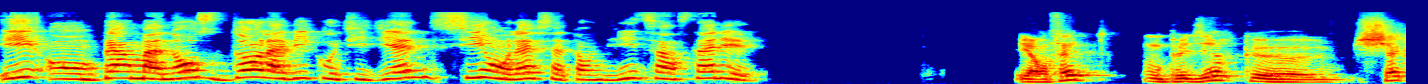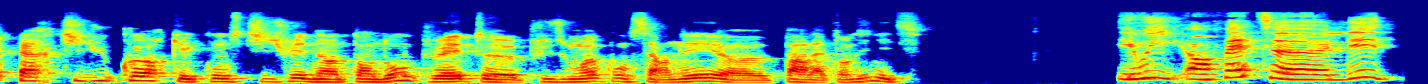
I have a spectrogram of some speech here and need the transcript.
et en permanence dans la vie quotidienne si on laisse la tendinite s'installer. Et en fait, on peut dire que chaque partie du corps qui est constituée d'un tendon peut être euh, plus ou moins concernée euh, par la tendinite. Et oui, en fait, euh, les,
